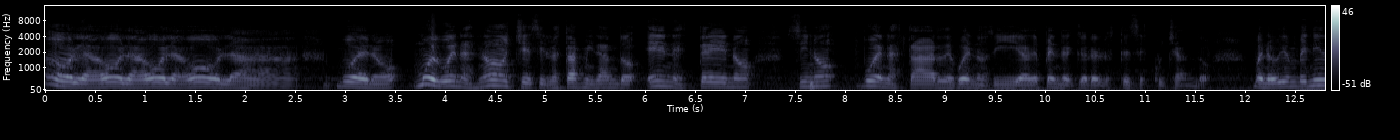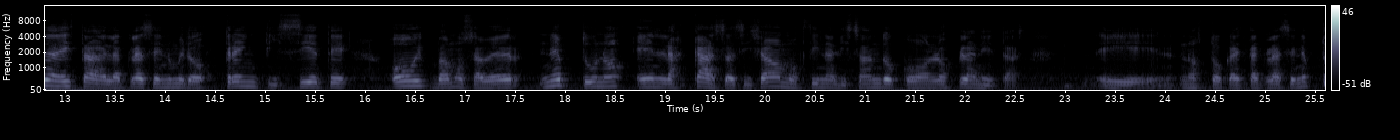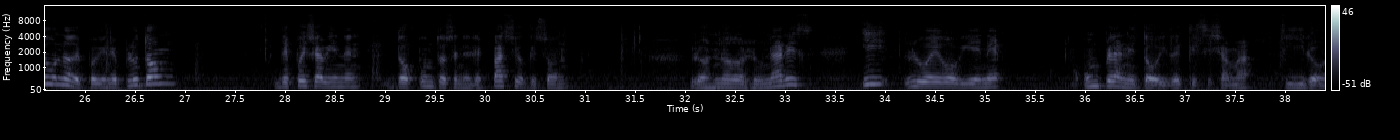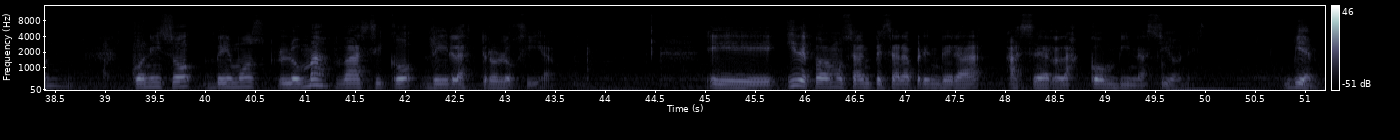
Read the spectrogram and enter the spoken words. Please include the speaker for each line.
Speaker 1: Hola, hola, hola, hola. Bueno, muy buenas noches si lo estás mirando en estreno. Si no, buenas tardes, buenos días, depende a qué hora lo estés escuchando. Bueno, bienvenida a esta, la clase número 37. Hoy vamos a ver Neptuno en las casas y ya vamos finalizando con los planetas. Eh, nos toca esta clase Neptuno, después viene Plutón Después ya vienen dos puntos en el espacio que son los nodos lunares y luego viene un planetoide que se llama Quirón. Con eso vemos lo más básico de la astrología. Eh, y después vamos a empezar a aprender a hacer las combinaciones. Bien,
